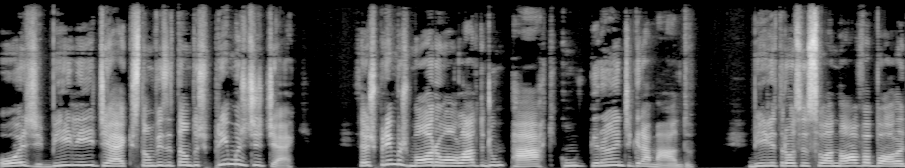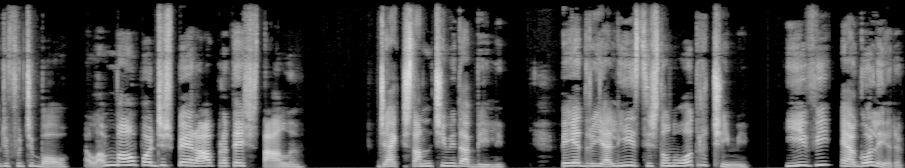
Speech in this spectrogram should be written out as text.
Hoje, Billy e Jack estão visitando os primos de Jack. Seus primos moram ao lado de um parque com um grande gramado. Billy trouxe sua nova bola de futebol. Ela mal pode esperar para testá-la. Jack está no time da Billy. Pedro e Alice estão no outro time. Eve é a goleira.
